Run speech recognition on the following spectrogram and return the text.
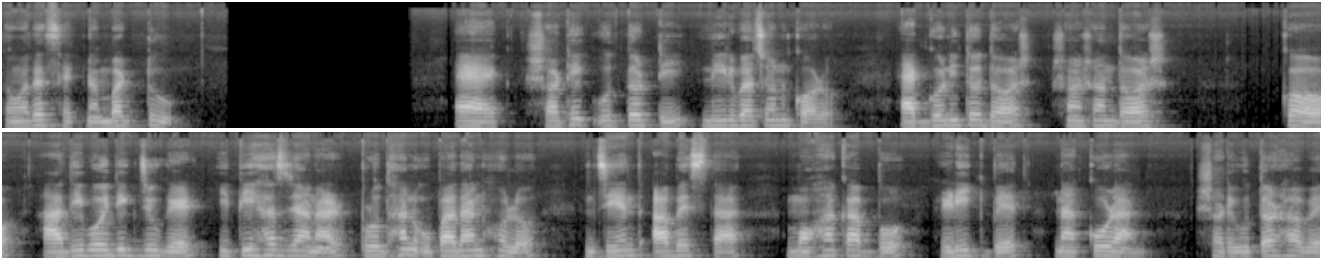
তোমাদের সেট নাম্বার টু এক, সঠিক উত্তরটি নির্বাচন করো। এক গণিত দশ সংসান দশ ক, আদিবৈদিক যুগের ইতিহাস জানার প্রধান উপাদান হল জেন্দ আবেস্তা, মহাকাব্য, ঋগ্বেদ না কোরআন সঠিক উত্তর হবে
